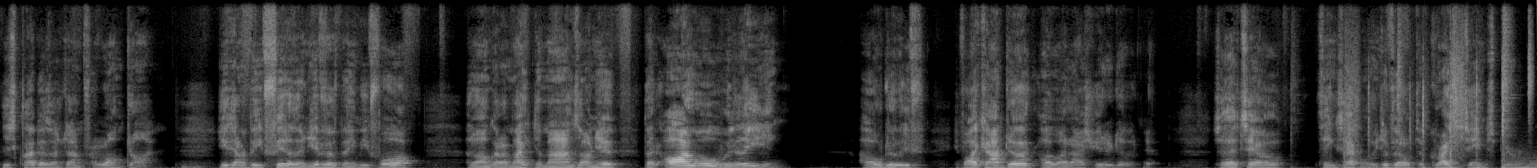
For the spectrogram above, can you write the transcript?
this club hasn't done for a long time. Mhm. You're going to be fitter than you've ever been before, and I'm going to make demands on you. But I will be leading. I'll do it. If if I can't do it, I won't ask you to do it. Yeah. So that's how things happen. We developed a great team spirit.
